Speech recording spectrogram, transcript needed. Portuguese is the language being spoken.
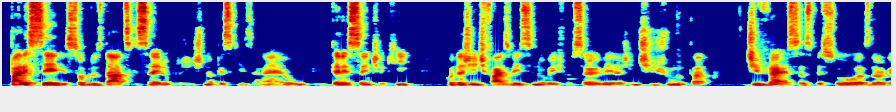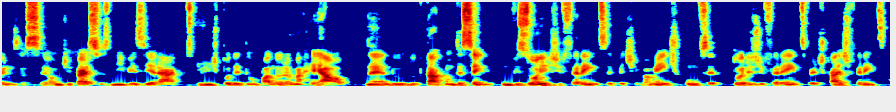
pareceres sobre os dados que saíram para a gente na pesquisa. Né? O interessante é que, quando a gente faz o Ace Innovation Survey, a gente junta diversas pessoas da organização, diversos níveis hierárquicos, para a gente poder ter um panorama real né, do, do que está acontecendo, com visões diferentes, efetivamente, com setores diferentes, verticais diferentes.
